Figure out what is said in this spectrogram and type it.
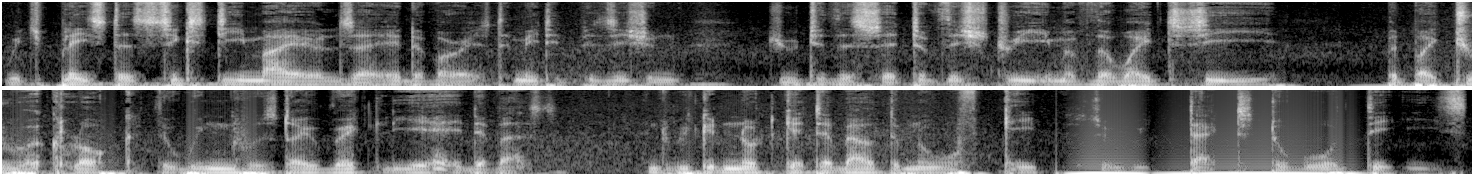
which placed us 60 miles ahead of our estimated position due to the set of the stream of the White Sea. But by two o'clock the wind was directly ahead of us, and we could not get about the North Cape, so we tacked toward the east.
